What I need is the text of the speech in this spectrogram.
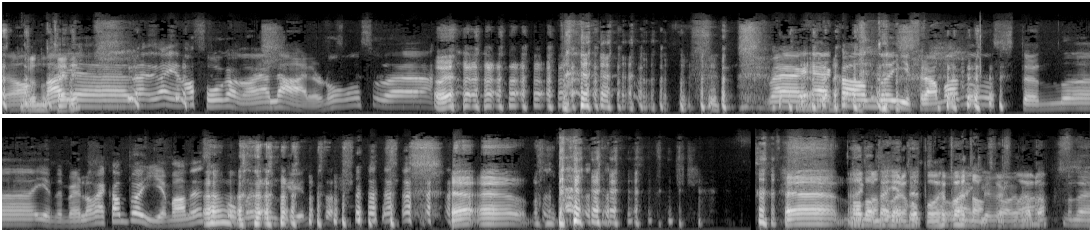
Ja. Nei, eh, det er er en av få ganger jeg lærer noe nå, så det. Men jeg, jeg kan gi fra meg noen stønn eh, innimellom. Jeg kan bøye meg ned, så kommer det en. Ja, eh, eh, Nå Jeg kan du bare hoppe over på et annet spørsmål, Men det,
